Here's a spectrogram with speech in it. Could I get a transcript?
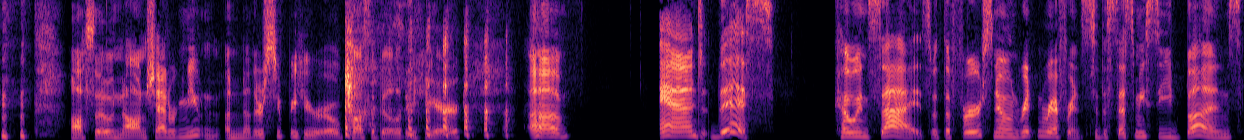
also, non shattering mutant, another superhero possibility here. um, and this coincides with the first known written reference to the sesame seed buns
